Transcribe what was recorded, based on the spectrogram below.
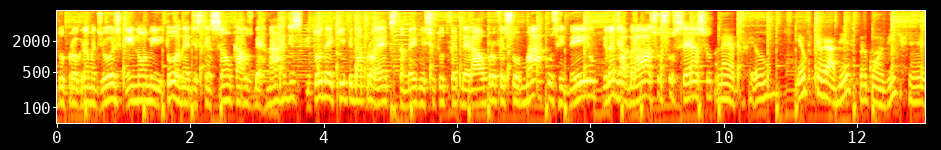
do programa de hoje. Em nome do né, de extensão, Carlos Bernardes, e toda a equipe da ProEx também do Instituto Federal, professor Marcos Ribeiro. Grande abraço, sucesso. Neto, eu, eu que te agradeço pelo convite. Né?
